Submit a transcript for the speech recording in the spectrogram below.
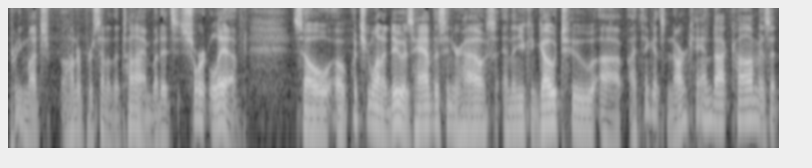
pretty much 100% of the time, but it's short lived. So, uh, what you want to do is have this in your house, and then you can go to, uh, I think it's narcan.com, is it?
